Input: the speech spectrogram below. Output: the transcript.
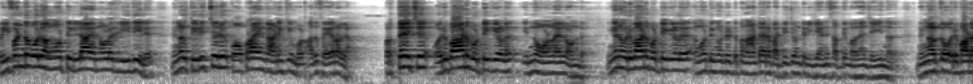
റീഫണ്ട് പോലും അങ്ങോട്ട് ഇല്ല എന്നുള്ളൊരു രീതിയിൽ നിങ്ങൾ തിരിച്ചൊരു കോപ്രായം കാണിക്കുമ്പോൾ അത് ഫെയർ അല്ല. പ്രത്യേകിച്ച് ഒരുപാട് ബൊട്ടിക്കുകൾ ഇന്ന് ഓൺലൈനിലുണ്ട് ഇങ്ങനെ ഒരുപാട് പൊട്ടിക്കുകൾ അങ്ങോട്ടും ഇങ്ങോട്ടും ഇട്ട് ഇപ്പോൾ നാട്ടുകാരെ പറ്റിച്ചുകൊണ്ടിരിക്കുകയാണ് സത്യം പറഞ്ഞാൽ ചെയ്യുന്നത്. നിങ്ങൾക്ക് ഒരുപാട്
